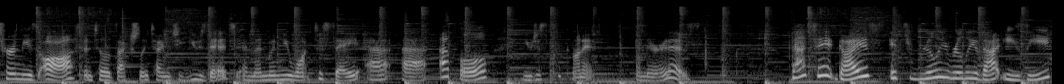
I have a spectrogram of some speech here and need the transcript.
turn these off until it's actually time to use it. And then when you want to say a, a, apple, you just click on it, and there it is that's it, guys. It's really, really that easy.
